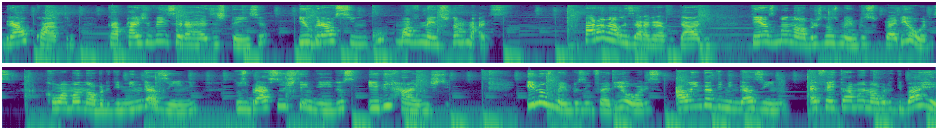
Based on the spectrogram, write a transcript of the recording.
Grau 4, capaz de vencer a resistência. E o grau 5, movimentos normais. Para analisar a gravidade, tem as manobras nos membros superiores, como a manobra de Mingazini, dos braços estendidos e de Heimlich. E nos membros inferiores, além da de Mingazini, é feita a manobra de Barré,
